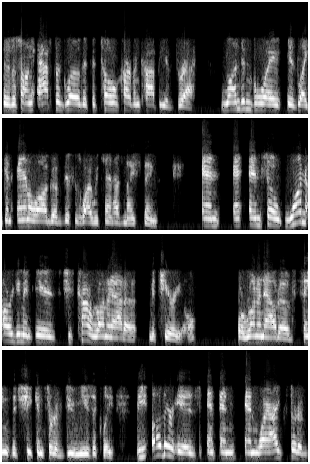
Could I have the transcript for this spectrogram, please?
There's a song Afterglow that's a total carbon copy of Dress. London Boy is like an analog of This Is Why We Can't Have Nice Things. And, and, and so one argument is she's kind of running out of material or running out of things that she can sort of do musically. The other is, and, and, and why I sort of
